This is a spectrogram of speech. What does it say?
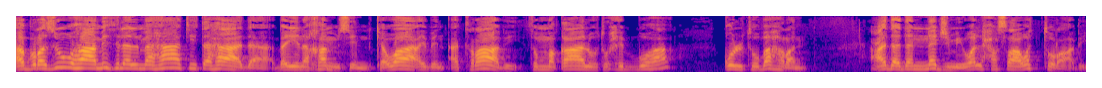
أبرزوها مثل المهات تهادى بين خمس كواعب أتراب ثم قالوا تحبها قلت بهرا عدد النجم والحصى والتراب.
